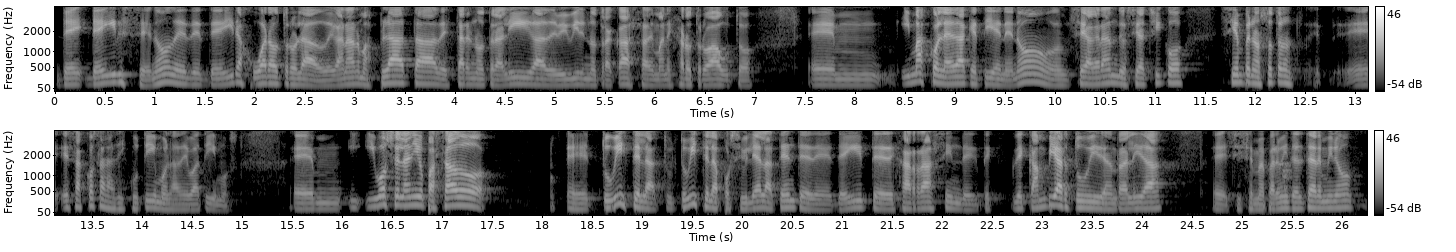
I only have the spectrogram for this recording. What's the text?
de, irse, ¿no? De, ir a jugar a otro lado, de ganar más plata, de estar en otra liga, de vivir en otra casa, de manejar otro auto. Em, y más con la edad que tiene, ¿no? Sea grande o sea chico, siempre nosotros eh, esas cosas las discutimos, las debatimos. Em, y, vos el año pasado eh, tuviste, la, posibilidad latente de, irte, de dejar Racing, de, cambiar tu vida en realidad, eh, si se me permite el término,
